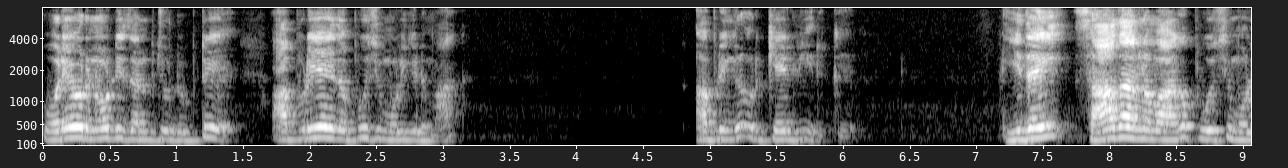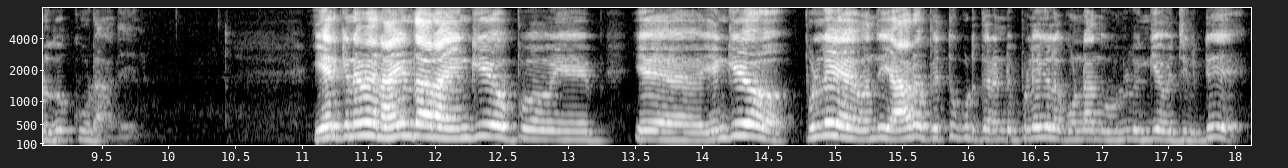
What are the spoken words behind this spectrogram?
ஒரே ஒரு நோட்டீஸ் அனுப்பிச்சு விட்டுவிட்டு அப்படியே இதை பூசி முடிக்கிடுமா அப்படிங்கிற ஒரு கேள்வி இருக்குது இதை சாதாரணமாக பூசி முழுகக்கூடாது. ஏற்கனவே நயன்தாரா எங்கேயோ இப்போ எங்கேயோ பிள்ளைய வந்து யாரோ பெத்து கொடுத்த ரெண்டு பிள்ளைகளை கொண்டாந்து உள்ள இங்கே வச்சுக்கிட்டு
